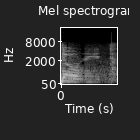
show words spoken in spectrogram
donate.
